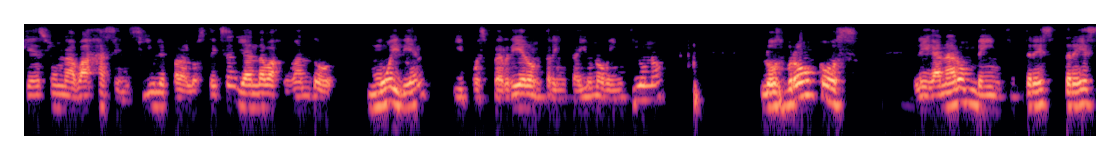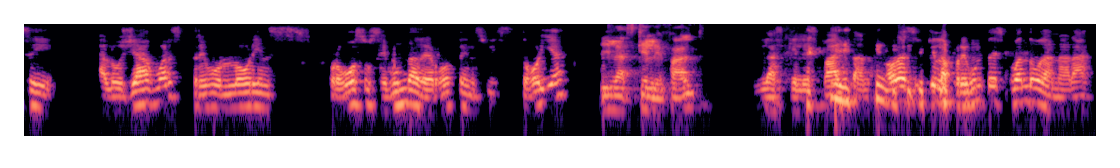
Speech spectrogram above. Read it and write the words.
que es una baja sensible para los Texans, ya andaba jugando muy bien y pues perdieron 31-21. Los Broncos le ganaron 23-13 a los Jaguars. Trevor Lawrence probó su segunda derrota en su historia. Y las que le faltan. Las que les faltan. Ahora sí que la pregunta es cuándo ganará,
